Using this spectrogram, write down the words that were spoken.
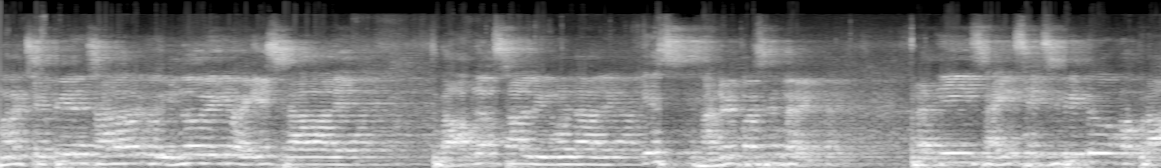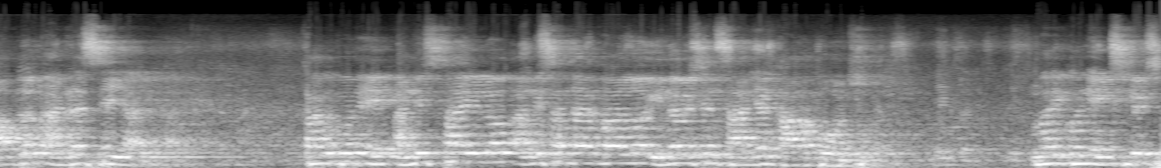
మనకు చెప్పేది చాలా వరకు ఇన్నోవేటివ్ ఐడియాస్ రావాలి ప్రాబ్లమ్ సాల్వింగ్ ఉండాలి. ఎస్ హండ్రెడ్ పర్సెంట్ కరెక్ట్ ప్రతి సైన్స్ ఎగ్జిబిట్ ఒక ప్రాబ్లమ్ అడ్రస్ చేయాలి. కాకపోతే అన్ని స్థాయిలో అన్ని సందర్భాల్లో ఇన్నోవేషన్ సాధ్యం కాకపోవచ్చు. మరి కొన్ని ఎక్స్పీరియన్స్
